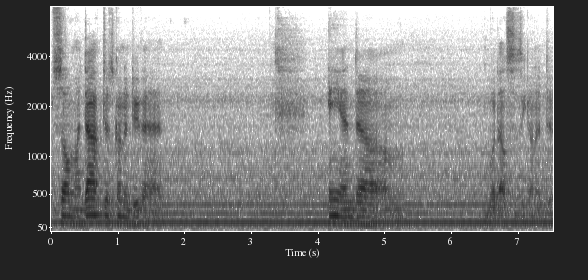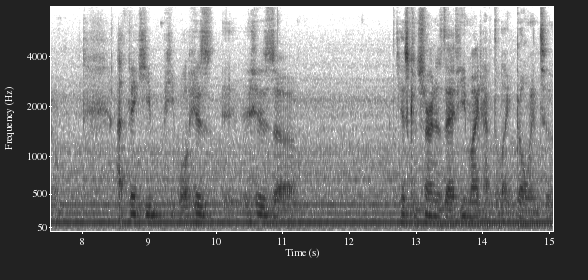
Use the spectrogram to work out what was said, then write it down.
So my doctor's gonna do that. And um, what else is he gonna do? I think he, he well his his uh, his concern is that he might have to like go into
